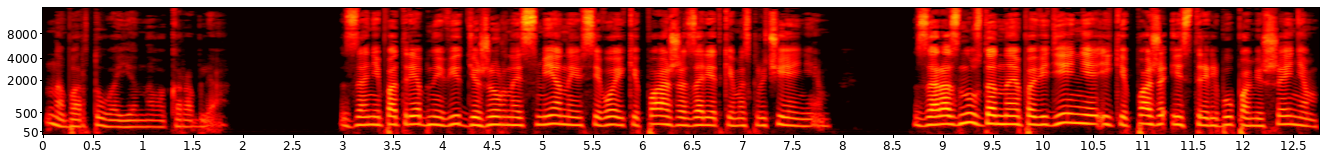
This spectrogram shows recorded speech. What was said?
на борту военного корабля. За непотребный вид дежурной смены и всего экипажа за редким исключением, за разнузданное поведение экипажа и стрельбу по мишеням,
